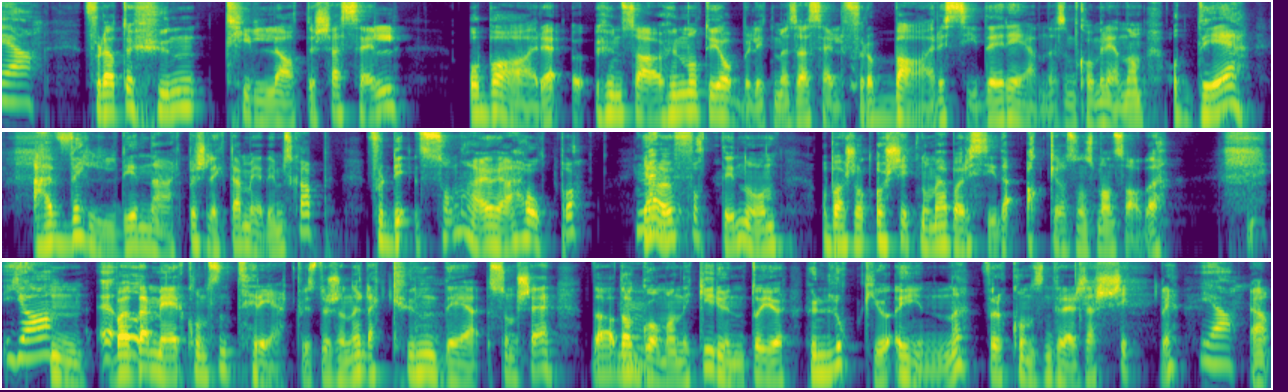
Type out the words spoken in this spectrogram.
Ja. Fordi at hun tillater seg selv å bare hun, sa, hun måtte jobbe litt med seg selv for å bare si det rene som kommer gjennom. Og det er veldig nært beslekta mediumskap. For det, sånn har jo jeg holdt på. Jeg har jo fått inn noen og bare sånn Å, shit, nå må jeg bare si det akkurat sånn som han sa det. Ja Mm. eh, Bare og- det er mer konsentrert, hvis du skjønner. Det er kun det som skjer. Da, Mm. går man ikke rundt og gjør Hun lukker jo øynene for å konsentrere seg skikkelig. ja. Ja.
